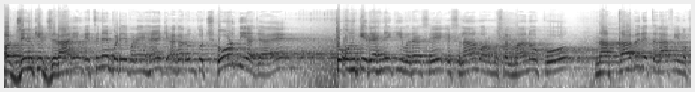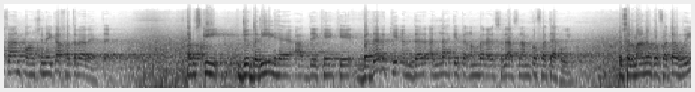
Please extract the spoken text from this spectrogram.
اور جن کے جرائم اتنے بڑے بڑے ہیں کہ اگر ان کو چھوڑ دیا جائے تو ان کے رہنے کی وجہ سے اسلام اور مسلمانوں کو ناقابل تلافی نقصان پہنچنے کا خطرہ رہتا ہے۔ اور اس کی جو دلیل ہے، آپ دیکھیں کہ بدر کے اندر اللہ کے پیغمبر علیہ السلام السلام کو فتح ہوئی۔ مسلمانوں کو فتح ہوئی۔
